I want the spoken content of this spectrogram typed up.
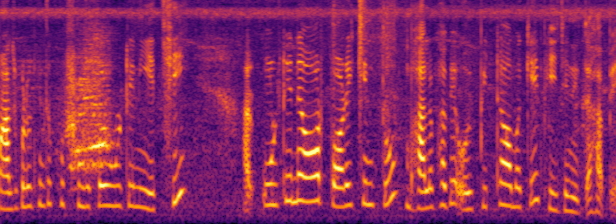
মাছগুলো কিন্তু খুব সুন্দর করে উল্টে নিয়েছি। আর উল্টে নেওয়ার পরে কিন্তু ভালোভাবে ওই পিঠটাও আমাকে ভেজে নিতে হবে।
